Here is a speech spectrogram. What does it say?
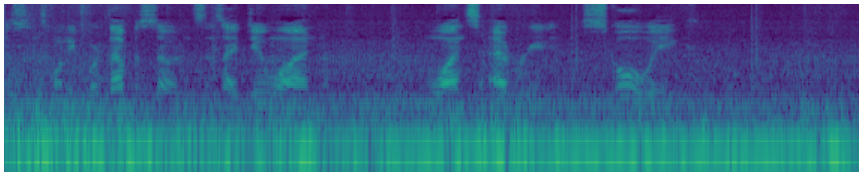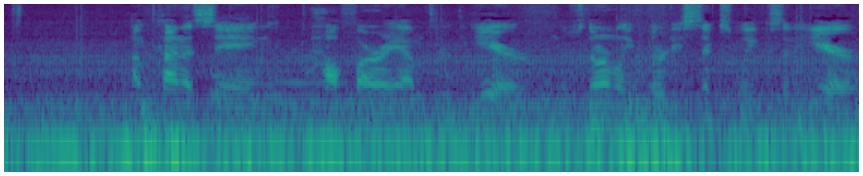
This is the 24th episode, and since I do one once every school week, I'm kind of seeing how far I am through the year. And there's normally 36 weeks in a year.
